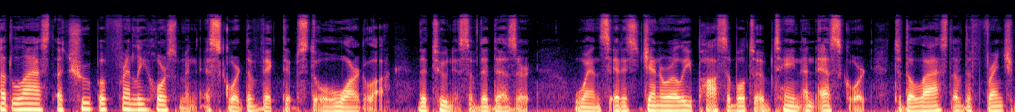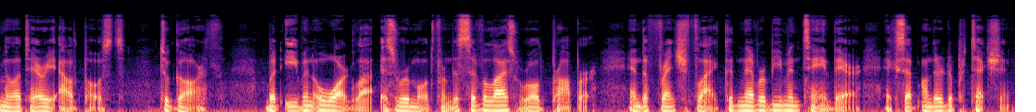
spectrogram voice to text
At last a troop of friendly horsemen escort the victims to Ouargla, the Tunis of the desert, whence it is generally possible to obtain an escort to the last of the French military outposts, to Garth. But even Ouargla is remote from the civilized world proper, and the French flag could never be maintained there except under the protection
